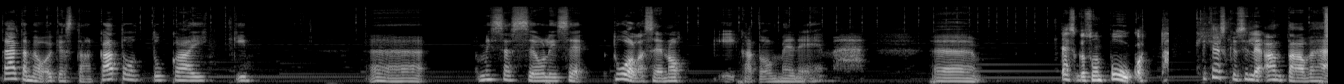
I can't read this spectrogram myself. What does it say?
täältä me on oikeastaan katottu kaikki. Ää, missä se oli se, tuolla se nokki, kato menemään. Ää, Pitäisikö sun puukottaa? pitäisikö sille antaa vähän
